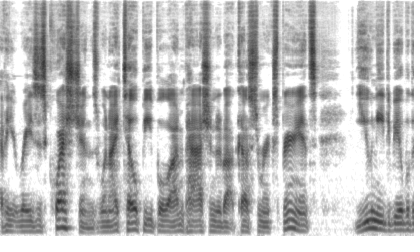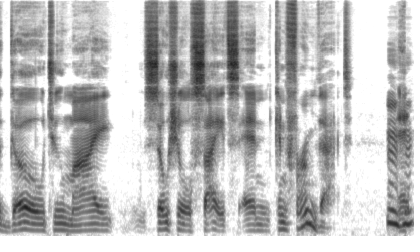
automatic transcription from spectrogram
I think it raises questions. When I tell people I'm passionate about customer experience, you need to be able to go to my social sites and confirm that. Mm-hmm. And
